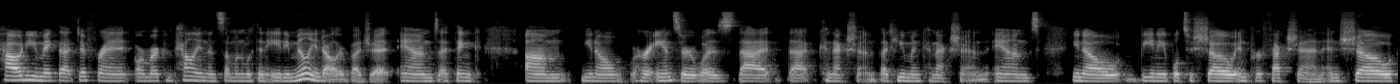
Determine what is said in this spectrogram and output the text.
how do you make that different or more compelling than someone with an 80 million dollar budget and i think um, you know, her answer was that that connection, that human connection, and you know, being able to show imperfection and show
